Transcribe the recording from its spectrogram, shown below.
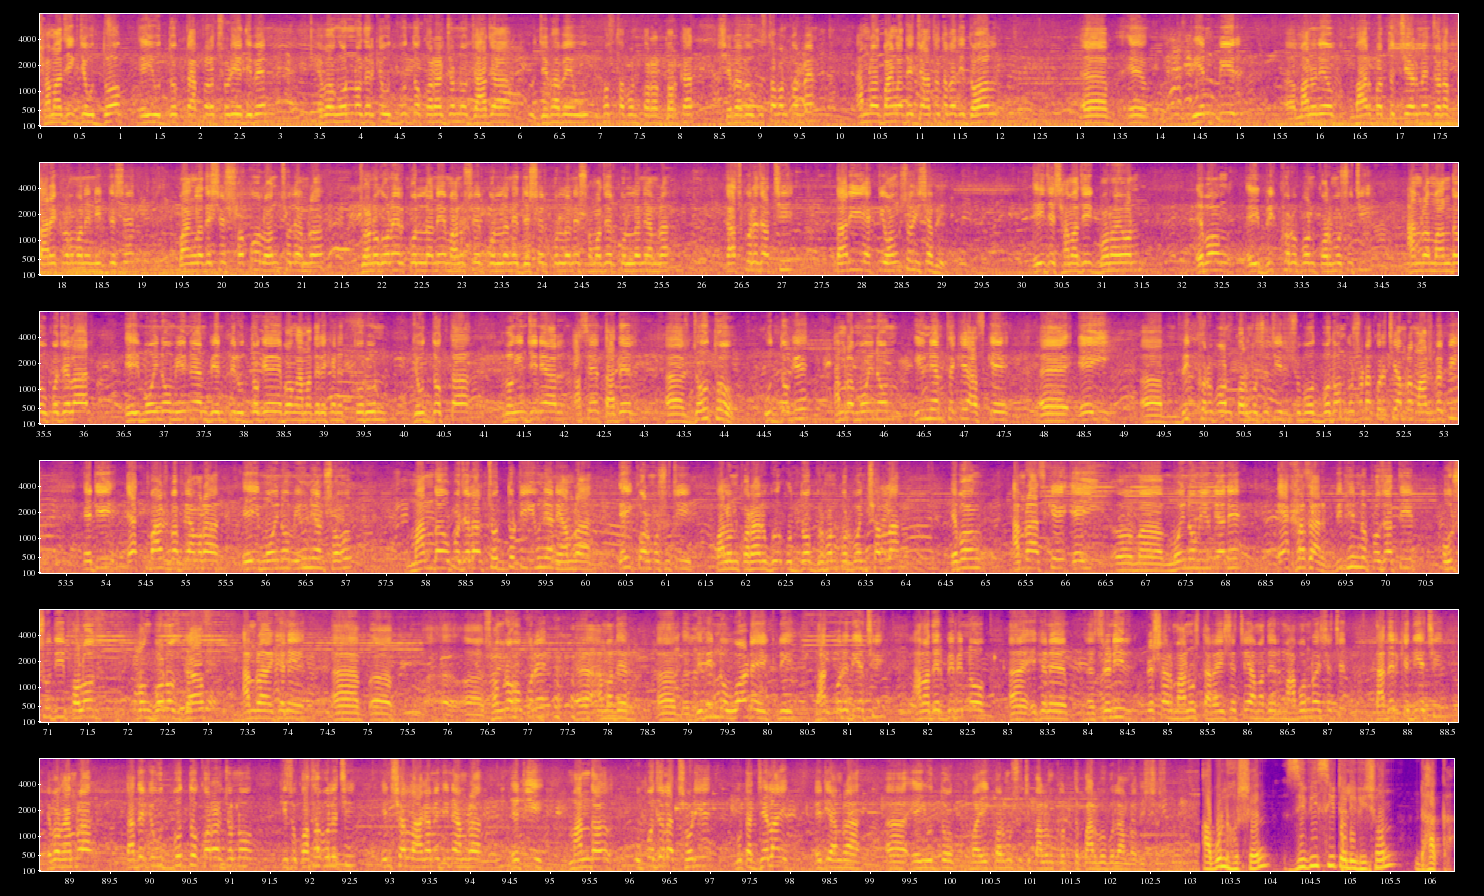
সামাজিক যে উদ্যোগ, এই উদ্যোগটা আপনারা ছড়িয়ে দিবেন এবং অন্যদেরকে উদ্বুদ্ধ করার জন্য যা যা যেভাবে উপস্থাপন করার দরকার সেভাবে উপস্থাপন করবেন। আমরা বাংলাদেশ জাতীয়তাবাদী দল বিএনপির মাননীয় ভারপ্রাপ্ত চেয়ারম্যান জনাব তারেক রহমানের নির্দেশে বাংলাদেশের সকল অঞ্চলে আমরা জনগণের কল্যাণে, মানুষের কল্যাণে, দেশের কল্যাণে, সমাজের কল্যাণে আমরা কাজ করে যাচ্ছি। তারই একটি অংশ হিসাবে এই যে সামাজিক বনায়ন এবং এই বৃক্ষরোপণ কর্মসূচি আমরা মান্দা উপজেলার এই মৈনম ইউনিয়ন বিএনপির উদ্যোগে এবং আমাদের এখানে তরুণ যে উদ্যোক্তা এবং ইঞ্জিনিয়ার আছে তাদের যৌথ উদ্যোগে আমরা মৈনম ইউনিয়ন থেকে আজকে এই বৃক্ষরোপণ কর্মসূচির শুভ উদ্বোধন ঘোষণা করেছি আমরা মাসব্যাপী। এটি এক মাসব্যাপী আমরা এই মৈনম ইউনিয়ন সহ মান্দা উপজেলার চোদ্দোটি ইউনিয়নে আমরা এই কর্মসূচি পালন করার উদ্যোগ গ্রহণ করব ইনশাল্লাহ। এবং আমরা আজকে এই মৈনম ইউনিয়নে এক হাজার বিভিন্ন প্রজাতির ঔষধি ফলজ এবং বনজ গাছ আমরা এখানে সংগ্রহ করে আমাদের বিভিন্ন ওয়ার্ডে একটি ভাগ করে দিয়েছি। আমাদের বিভিন্ন এখানে শ্রেণির পেশার মানুষ তারা এসেছে, আমাদের মা বোনরা এসেছে, তাদেরকে দিয়েছি এবং আমরা তাদেরকে উদ্বুদ্ধ করার জন্য কিছু কথা বলেছি। ইনশাল্লাহ আগামী দিনে আমরা এটি মান্দা উপজেলা ছড়িয়ে গোটা জেলায় এটি আমরা এই উদ্যোগ বা এই কর্মসূচি পালন করতে পারব বলে আমরা বিশ্বাস করি। Abul Hossain GVC television, Dhaka.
